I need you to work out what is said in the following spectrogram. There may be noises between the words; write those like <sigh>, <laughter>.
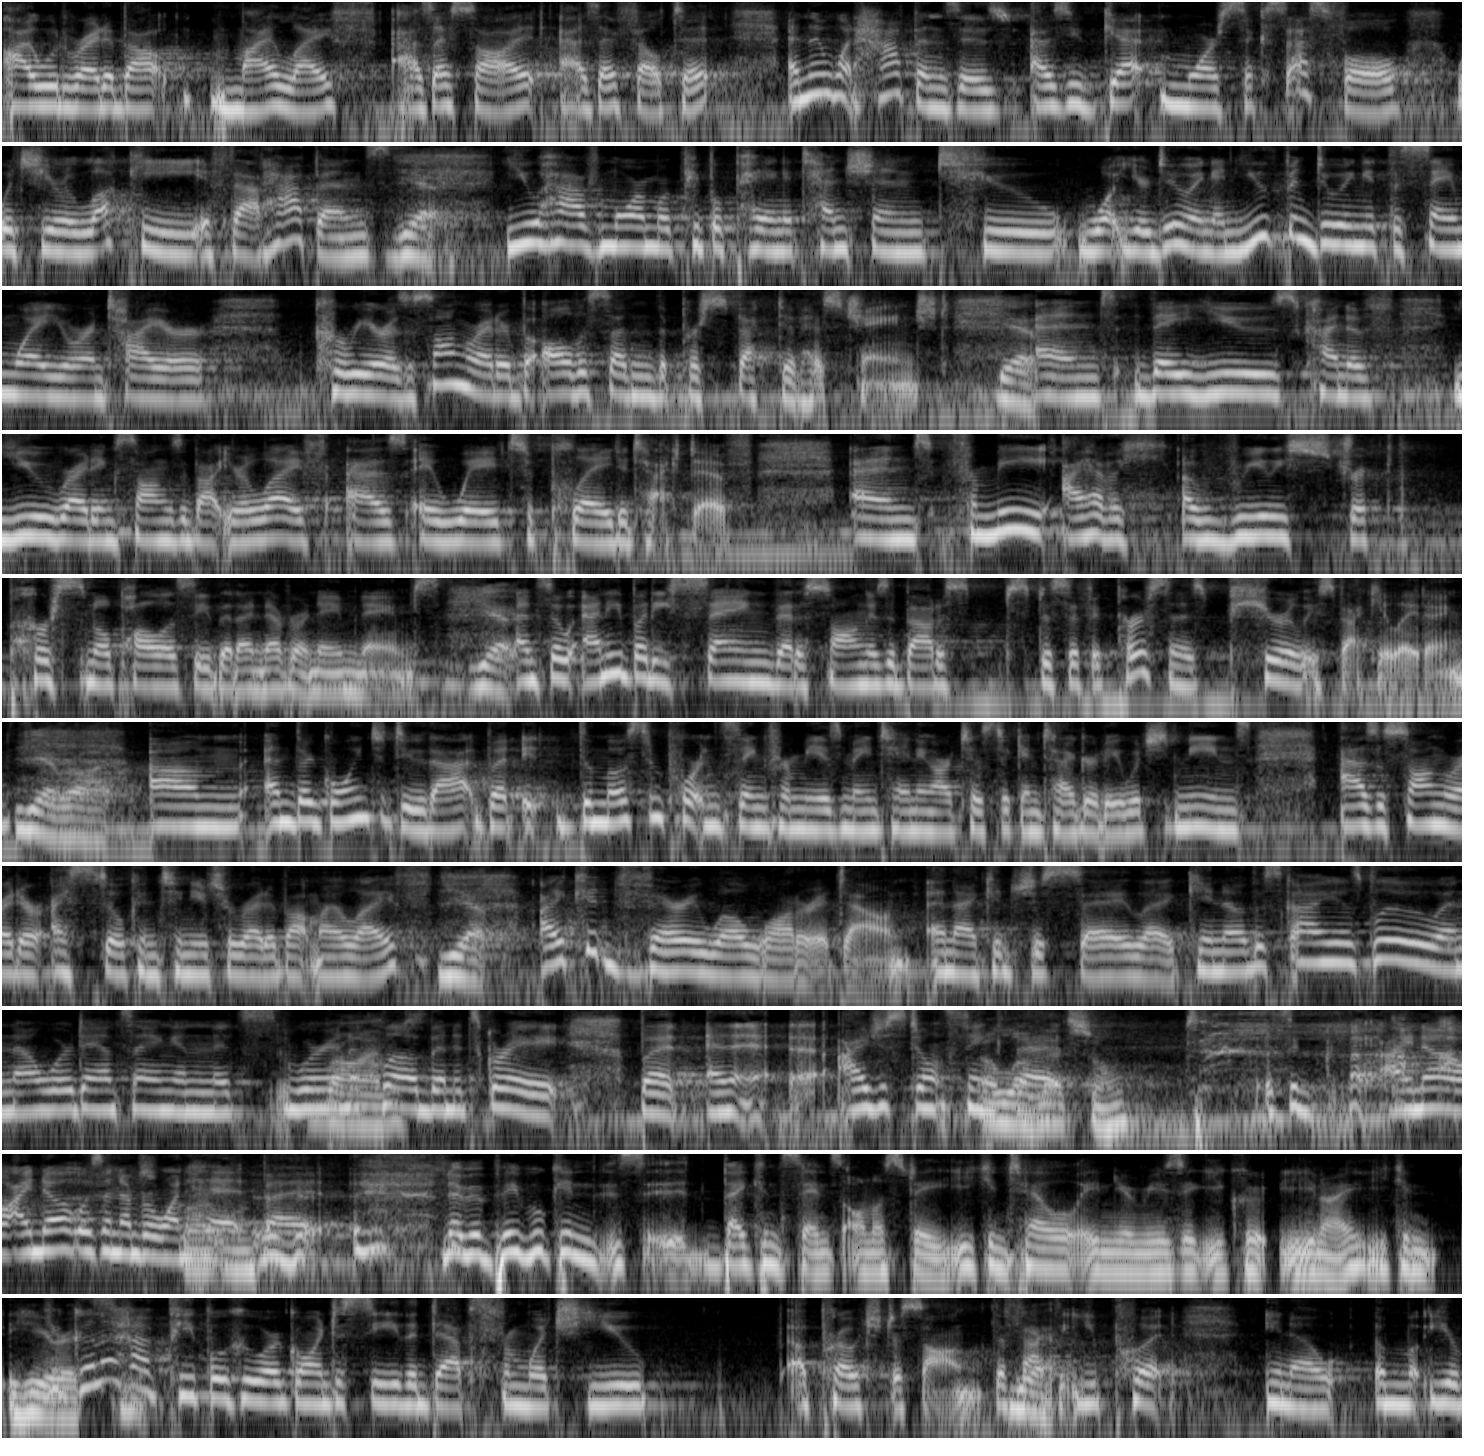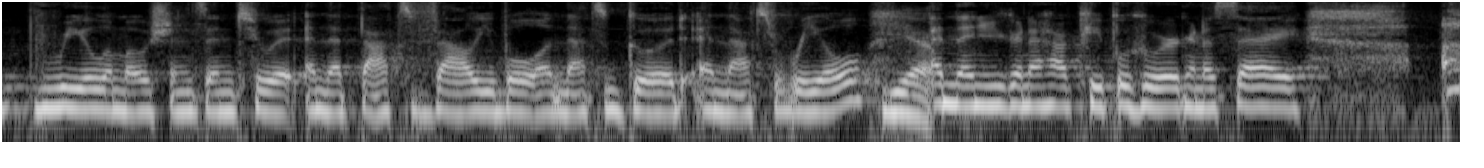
I would write about my life as I saw it, as I felt it. And then what happens is as you get more successful, which you're lucky if that happens, Yeah. you have more and more people paying attention to what you're doing. And you've been doing it the same way your entire career as a songwriter, but all of a sudden the perspective has changed. Yeah. And they use kind of you writing songs about your life as a way to play detective. And for me, I have a, a really strict personal policy that I never name names. Yeah. And so anybody saying that a song is about a specific person is purely speculating. Yeah, right. Um, and they're going to do that, but it, the most important thing for me is maintaining artistic integrity, which means as a songwriter, I still continue to write about my life. Yeah. I could very well water it down and I could just say like, you know, the sky is blue and now we're dancing and it's, we're in a club and it's great. But, and uh, I just don't think I love that, that song. It's a, I know, I know it was a number one hit, but <laughs> No, but people can they can sense honesty. You can tell in your music. You could, you know, you can hear it. You're going to have people who are going to see the depth from which you approached a song. The fact Yeah. that you put, you know, emo- your real emotions into it and that that's valuable and that's good and that's real. Yeah. And then you're going to have people who are going to say,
